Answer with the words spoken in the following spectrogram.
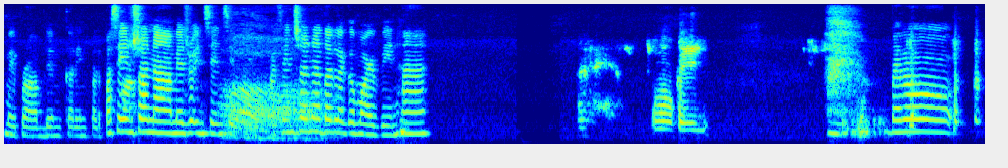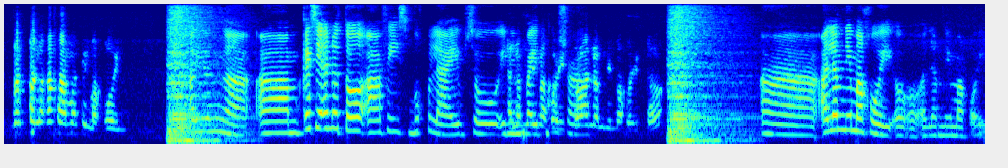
may problem ka rin pala. Pasensya na, medyo insensitive. Pasensya na talaga, Marvin, ha? okay. Pero, Ba't pala kasama si Makoy? ayun nga. Um, kasi ano to, ah, Facebook Live. So, ni in-invite ko siya. Alam ni Makoy ito? Ah, alam ni Makoy. Oo, alam ni Makoy.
